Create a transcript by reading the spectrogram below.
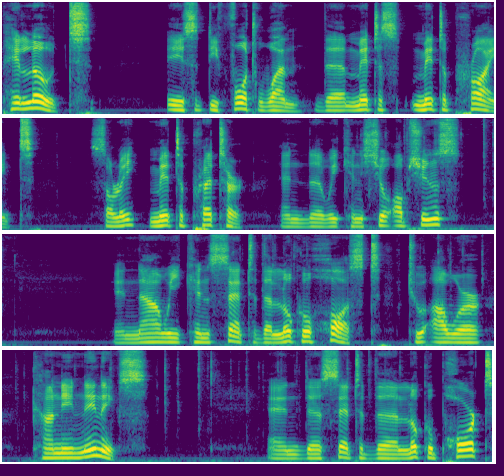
payload is default one. The meta metaprite sorry metapreter and uh, we can show options. And now we can set the local host to our Linux and uh, set the local port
